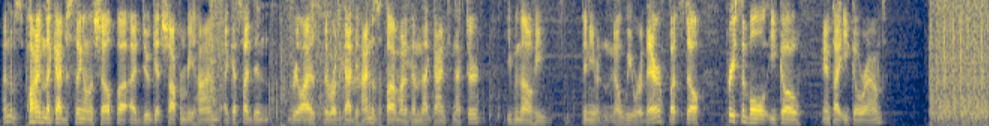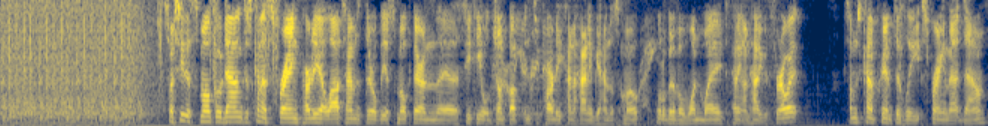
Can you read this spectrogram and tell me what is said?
I end up spotting that guy just sitting on the shelf, but I do get shot from behind. I guess I didn't realize there was a guy behind us. I thought it might have been that guy in connector, even though he didn't even know we were there. But still, pretty simple eco, anti-eco round. So I see the smoke go down, just kind of spraying party. A lot of times there will be a smoke there and the CT will jump up into party, kind of hiding behind the smoke. A little bit of a one-way, depending on how you throw it. So I'm just kind of preemptively spraying that down,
